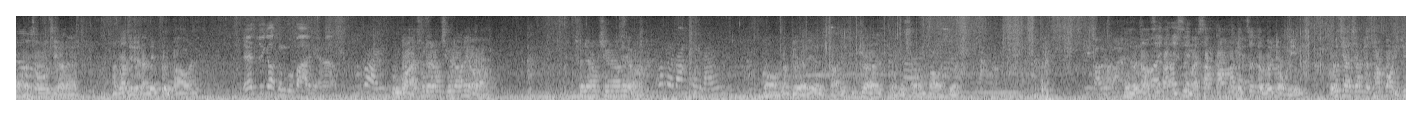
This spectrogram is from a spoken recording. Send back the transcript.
我做好食咧，啊，我一个内面八包咧。哎，最高存五百年啦。五百，出来拢抢了了啊！出来拢抢了了啊！我个人可以来。哦，人过来，你炸的猪脚用个小笼包吃。很好吃，他一次买三包，那个真的很有名。何家乡的汤包，你去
